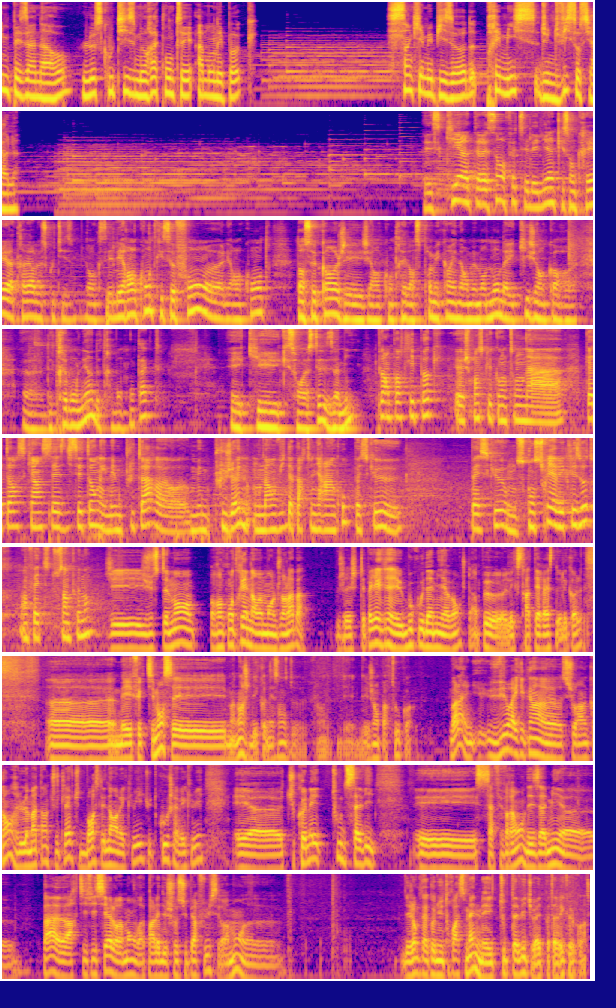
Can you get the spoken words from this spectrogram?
Impesa Now, le scoutisme raconté à mon époque. Cinquième épisode, prémisse d'une vie sociale. Et ce qui est intéressant, en fait, c'est les liens qui sont créés à travers le scoutisme. Donc, c'est les rencontres qui se font, euh, les rencontres. Dans ce camp, j'ai rencontré, dans ce premier camp, énormément de monde avec qui j'ai encore euh, euh, des très bons liens, de très bons contacts, et qui sont restés des amis. Peu importe l'époque, je pense que quand on a 14, 15, 16, 17 ans, et même plus tard, même plus jeune, on a envie d'appartenir à un groupe parce que parce qu'on se construit avec les autres, en fait, tout simplement. J'ai justement rencontré énormément de gens là-bas. J'étais pas quelqu'un qui avait eu beaucoup d'amis avant, j'étais un peu euh, l'extraterrestre de l'école. Euh, mais effectivement, c'est maintenant j'ai des connaissances de des, gens partout quoi. Voilà, vivre avec quelqu'un euh, sur un camp, le matin tu te lèves, tu te brosses les dents avec lui, tu te couches avec lui et tu connais toute sa vie. Et ça fait vraiment des amis pas artificiels, vraiment on va parler des choses superflues, c'est vraiment des gens que tu as connus trois semaines, mais toute ta vie tu vas être pote avec eux quoi.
